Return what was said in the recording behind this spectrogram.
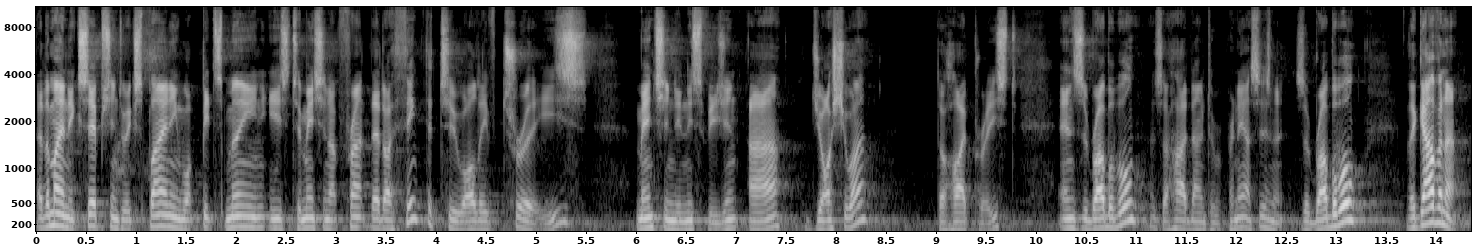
Now, the main exception to explaining what bits mean is to mention up front that I think the two olive trees mentioned in this vision are Joshua, the high priest, and Zerubbabel, it's a hard name to pronounce, isn't it? Zerubbabel, the governor,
